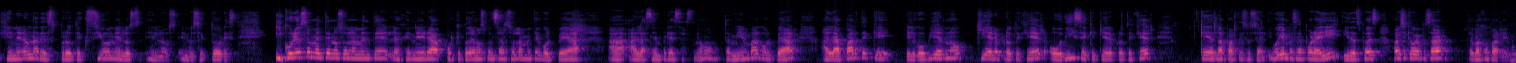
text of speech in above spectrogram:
genera una desprotección en los, en los, en los sectores. Y curiosamente no solamente la genera, porque podríamos pensar solamente golpea a, a, las empresas, ¿no? También va a golpear a la parte que el gobierno quiere proteger o dice que quiere proteger, qué es la parte social. Y voy a empezar por ahí y después, ahora sí que voy a empezar de abajo para arriba.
